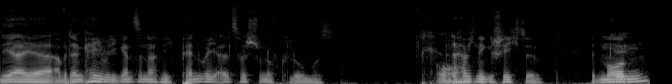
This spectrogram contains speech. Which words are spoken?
Ja, ja, aber dann kann ich mir die ganze Nacht nicht pennen, weil ich alle zwei Stunden auf Klo muss. Oh. Da habe ich eine Geschichte. Heute Morgen,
